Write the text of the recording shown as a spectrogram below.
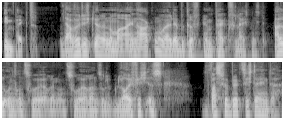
Impact. Da würde ich gerne nochmal einhaken, weil der Begriff Impact vielleicht nicht all unseren Zuhörerinnen und Zuhörern so geläufig ist. Was verbirgt sich dahinter?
